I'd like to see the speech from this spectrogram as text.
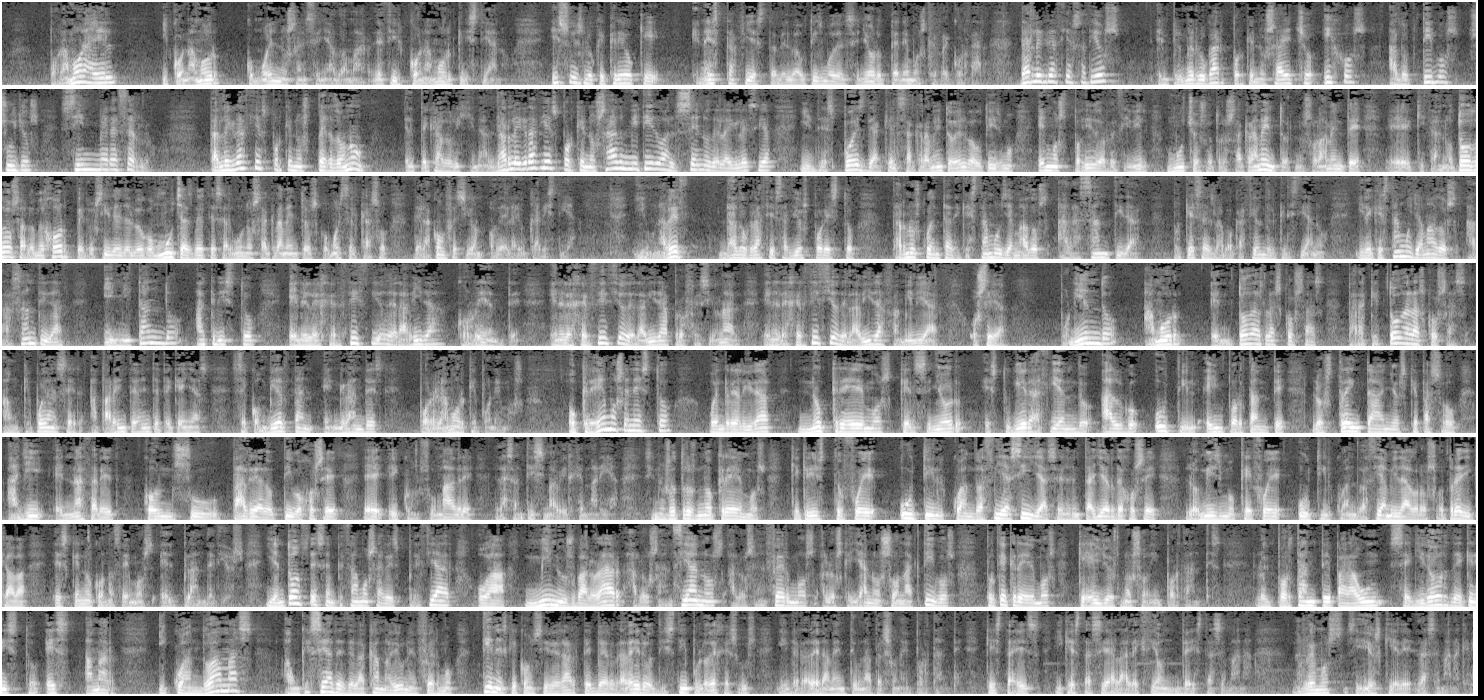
Por amor a Él y con amor como Él nos ha enseñado a amar, es decir, con amor cristiano. Eso es lo que creo que en esta fiesta del bautismo del Señor tenemos que recordar. Darle gracias a Dios, en primer lugar, porque nos ha hecho hijos adoptivos suyos sin merecerlo. Darle gracias porque nos perdonó el pecado original. Darle gracias porque nos ha admitido al seno de la Iglesia y después de aquel sacramento del bautismo hemos podido recibir muchos otros sacramentos, no solamente, eh, quizá no todos a lo mejor, pero sí desde luego muchas veces algunos sacramentos como es el caso de la confesión o de la Eucaristía. Y una vez dado gracias a Dios por esto, darnos cuenta de que estamos llamados a la santidad, porque esa es la vocación del cristiano, y de que estamos llamados a la santidad imitando a Cristo en el ejercicio de la vida corriente, en el ejercicio de la vida profesional, en el ejercicio de la vida familiar, o sea, poniendo amor en todas las cosas para que todas las cosas, aunque puedan ser aparentemente pequeñas, se conviertan en grandes por el amor que ponemos. O creemos en esto o en realidad no creemos que el Señor estuviera haciendo algo útil e importante los 30 años que pasó allí en Nazaret con su padre adoptivo José eh, y con su madre la Santísima Virgen María. Si nosotros no creemos que Cristo fue útil cuando hacía sillas en el taller de José, lo mismo que fue útil cuando hacía milagros o predicaba, es que no conocemos el plan de Dios. Y entonces empezamos a despreciar o a minusvalorar a los ancianos, a los enfermos, a los que ya no son activos, porque creemos que ellos no son importantes. Lo importante para un seguidor de Cristo es amar. Y cuando amas, aunque sea desde la cama de un enfermo, tienes que considerarte verdadero discípulo de Jesús y verdaderamente una persona importante. Que esta es y que esta sea la lección de esta semana. Nos vemos, si Dios quiere, la semana que viene.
